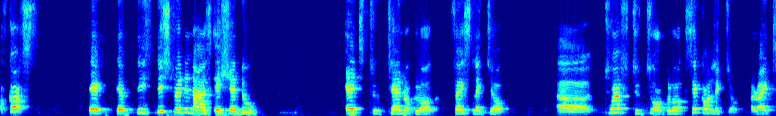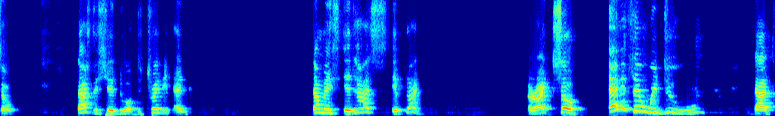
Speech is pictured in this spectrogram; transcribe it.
Of course, they, they, this, this training has a schedule 8 to 10 o'clock, first lecture, uh, 12 to 2 o'clock, second lecture. All right. So that's the schedule of the training. And that means it has a plan. All right. So anything we do that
